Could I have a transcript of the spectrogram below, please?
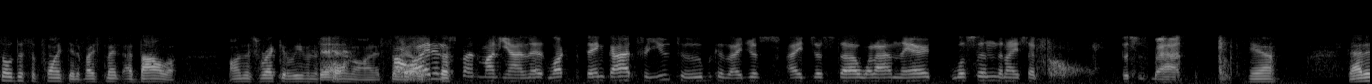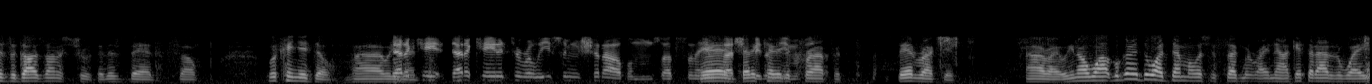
so disappointed if I spent a dollar on this record or even a Yeah. song on it. So oh, I that's- didn't spend money on it. Luck, thank God for YouTube because I just I just uh went on there, listened, and I said, "This is bad." Yeah, that is the God's honest truth. It is bad. So, what can you do? Uh, what do you? Dedicate, dedicated to releasing shit albums. That's the name. Yeah, that dedicated to crap. It's bad record. All right. Well, you know what? We're going to do our demolition segment right now. Get that out of the way.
